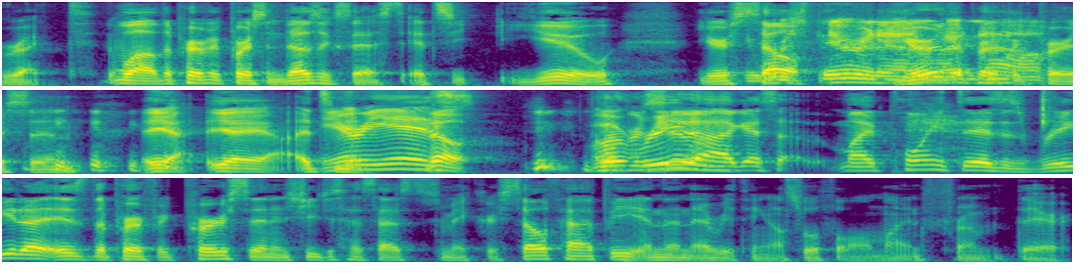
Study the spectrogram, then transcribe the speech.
Right. Well, the perfect person does exist. It's you, yourself. staring at You're him the perfect now. person. yeah, yeah, yeah. It's Here me. he is. No, but Over Rita, Zoom. I guess my point is, is Rita is the perfect person, and she just has, has to make herself happy, and then everything else will fall in line from there.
